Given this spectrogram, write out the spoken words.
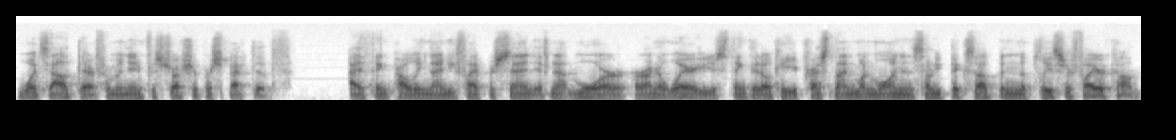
what's out there from an infrastructure perspective. I think probably 95%, if not more, are unaware. You just think that, okay, you press 911 and somebody picks up and the police or fire come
